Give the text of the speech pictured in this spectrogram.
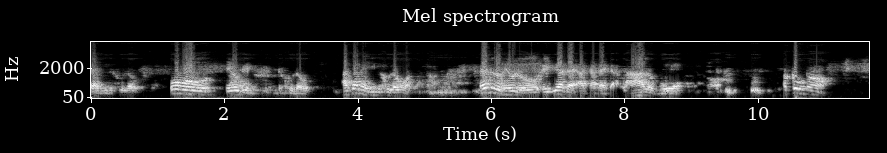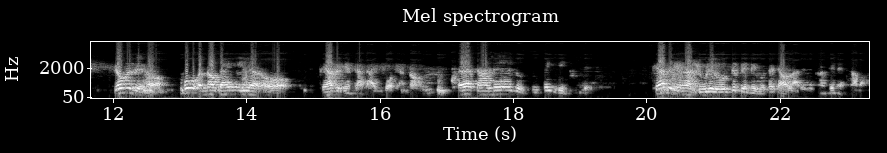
တိုက်ကြီးတစ်ခုလုံးဟိုတရုတ်ပြည်တစ်ခုလုံးအာရှတိုက်ကြီးတစ်ခုလုံးပေါ့အဲ့ဒီလိုမျိုးလို့အိန္ဒိယတိုက်အာရှတိုက်တာလားလို့ပြောရဲ့အကုန်တော့ပြောမစင်တော့ဟိုအနောက်တိုင်းကလေးကတော့ဘုရားသခင်တာတာကြီးပေါ့ဗျာနော်အဲဒါလဲလို့သူသိကြည့်တယ်ဘုရားသခင်ကလူတွေကိုတစ်ပင်တွေကိုတက်ကြောက်လာတယ်ခံသိနေထားပါလားလို့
